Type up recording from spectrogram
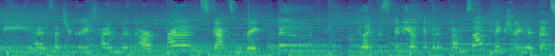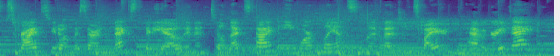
We had such a great time with our friends, got some great food. If you like this video, give it a thumbs up. Make sure you hit that subscribe so you don't miss our next video. And until next time, eat more plants, live veg inspired, and have a great day.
